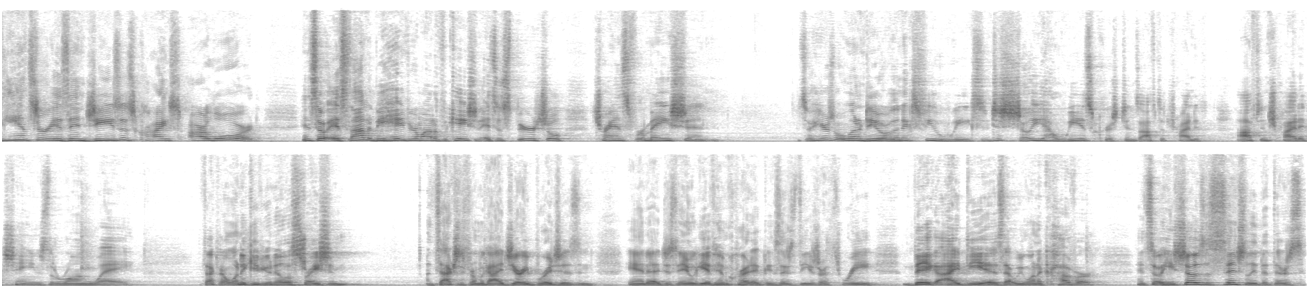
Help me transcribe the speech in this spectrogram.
The answer is in Jesus Christ our Lord. And so it's not a behavior modification, it's a spiritual transformation. So here's what we want to do over the next few weeks just show you how we as Christians often try to, often try to change the wrong way. In fact, I want to give you an illustration. It's actually from a guy, Jerry Bridges, and, and uh, just you know, give him credit because these are three big ideas that we want to cover. And so he shows essentially that there's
